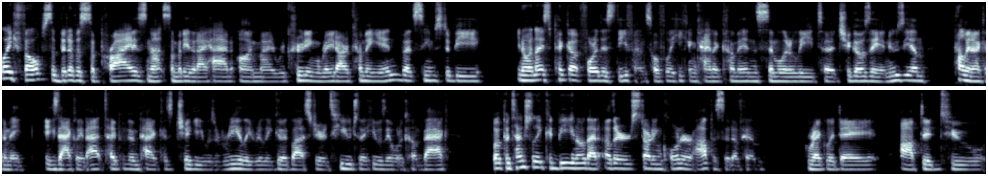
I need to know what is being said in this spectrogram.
like Phelps, a bit of a surprise, not somebody that I had on my recruiting radar coming in, but seems to be, you know, a nice pickup for this defense. Hopefully he can kind of come in similarly to Chigozie Anusiem. Probably not going to make exactly that type of impact because Chiggy was really, really good last year. It's huge that he was able to come back, but potentially could be, you know, that other starting corner opposite of him. Greg Leday opted to,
